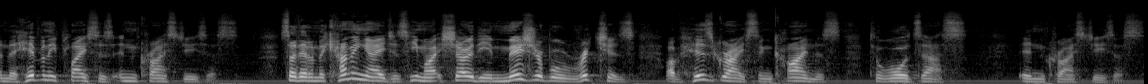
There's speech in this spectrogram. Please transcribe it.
in the heavenly places in Christ Jesus, so that in the coming ages he might show the immeasurable riches of his grace and kindness towards us in Christ Jesus.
